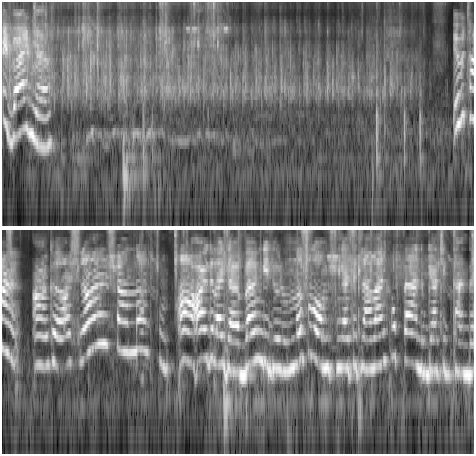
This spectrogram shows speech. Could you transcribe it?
Hayır, verme. Evet ar- arkadaşlar şu anda Aa, arkadaşlar ben geliyorum. Nasıl olmuşum gerçekten ben çok beğendim gerçekten de.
